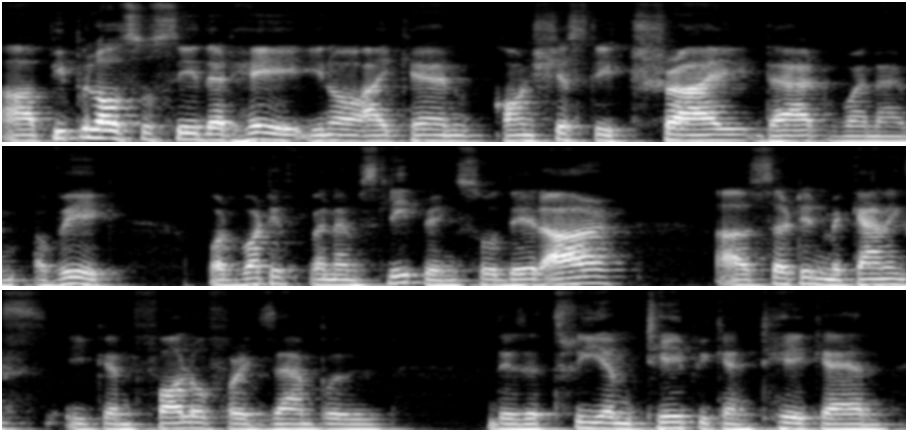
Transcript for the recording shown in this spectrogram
Uh, people also say that, hey, you know, I can consciously try that when I'm awake, but what if when I'm sleeping? So there are uh, certain mechanics you can follow. For example, there's a 3M tape you can take and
